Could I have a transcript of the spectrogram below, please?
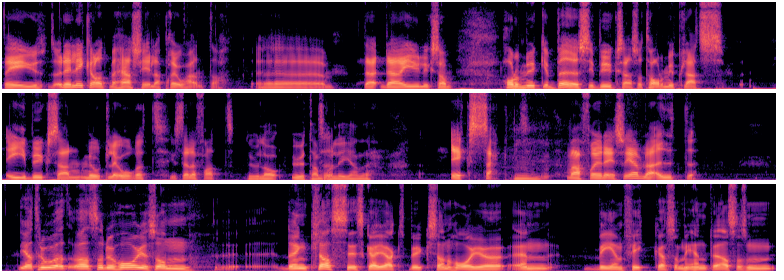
Det är ju det är likadant med Herkila Pro Hunter. Eh, där, där är ju liksom... Har du mycket bös i byxan så tar de ju plats i byxan mot låret istället för att... Du vill ha utanpåliggande. Exakt! Varför är det så jävla ute? Jag tror att, alltså du har ju som, den klassiska jaktbyxan har ju en benficka som egentligen, alltså som,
